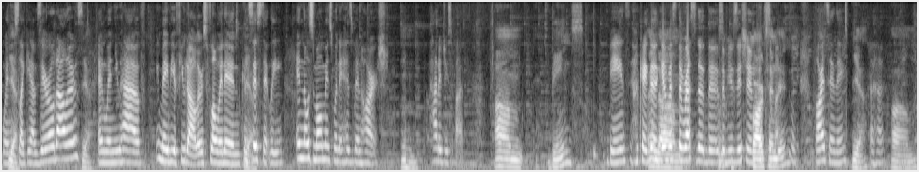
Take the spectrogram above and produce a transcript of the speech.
When it's like you have zero dollars, Yeah. and when you have maybe a few dollars flowing in consistently. In those moments when it has been harsh, Mm-hmm. how did you survive? Beans, Beans. Okay, good. And, Give us um, the rest of the, the musician. bartending. Bartending. Yeah. Uh-huh. Um,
